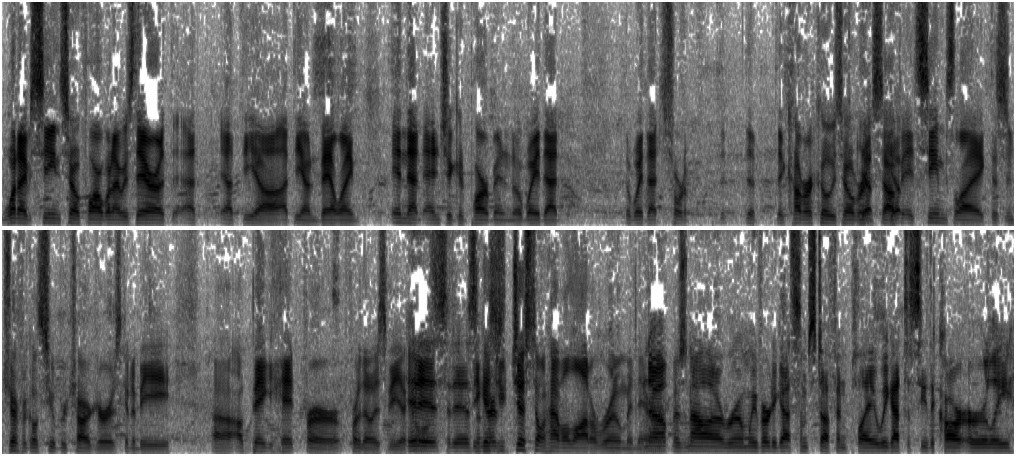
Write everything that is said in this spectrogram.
what I've seen so far when I was there at the, at, at the uh, at the unveiling in that engine compartment and the way that the way that sort of the, the, the cover goes over Yep, and stuff, yep. it seems like the centrifugal supercharger is going to be uh, a big hit for, for those vehicles. It is, it is, because you just don't have a lot of room in there. No, there's not a lot of room. We've already got some stuff in play. We got to see the car early.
